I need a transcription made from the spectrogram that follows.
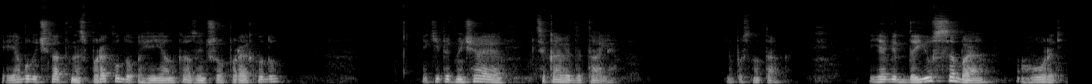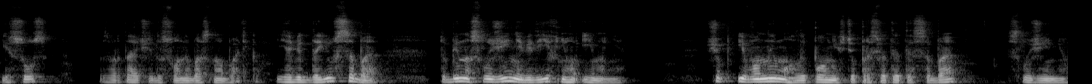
І я буду читати не з перекладу Огієнка, а з іншого перекладу, який підмічає цікаві деталі. Написано так: Я віддаю себе, говорить Ісус, звертаючись до свого небесного батька. Я віддаю себе тобі на служіння від їхнього імені, щоб і вони могли повністю присвятити себе служінню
